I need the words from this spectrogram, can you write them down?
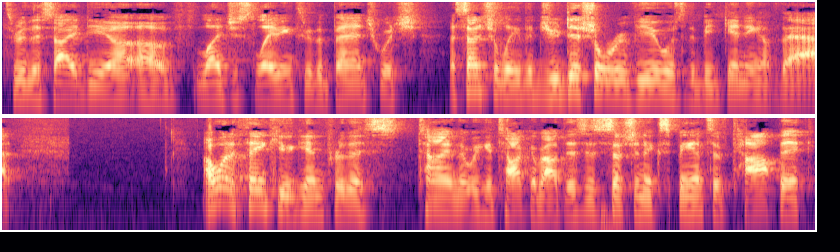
through this idea of legislating through the bench, which essentially the judicial review was the beginning of that. I want to thank you again for this time that we could talk about this. It's such an expansive topic.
